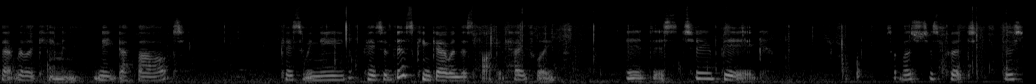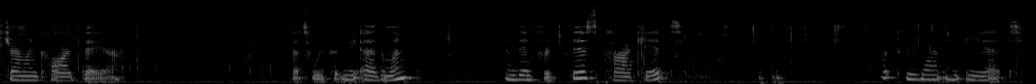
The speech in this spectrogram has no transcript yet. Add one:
that really came in neat, I thought. Okay, so we need, okay, so this can go in this pocket, hopefully. It is too big. So let's just put this journaling card there. That's what we put in the other one. And then for this pocket, what do we want in it?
